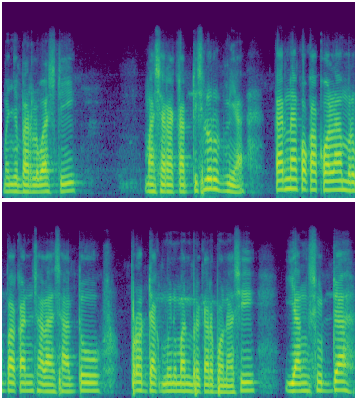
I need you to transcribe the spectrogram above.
menyebar luas di masyarakat di seluruh dunia karena Coca-Cola merupakan salah satu produk minuman berkarbonasi yang sudah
